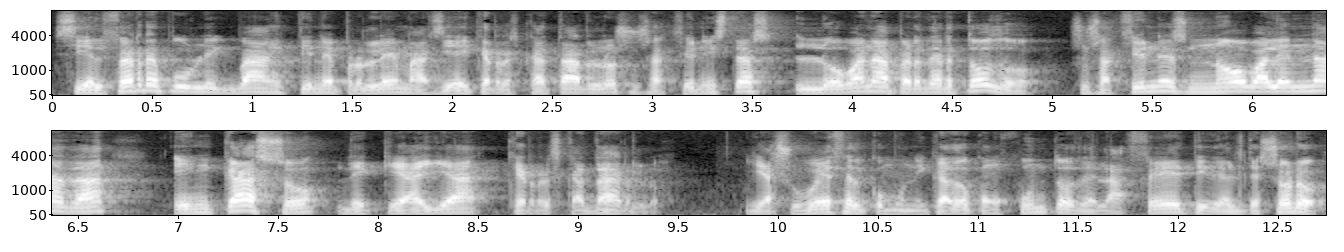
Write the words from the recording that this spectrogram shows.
Si el Fair Republic Bank tiene problemas y hay que rescatarlo, sus accionistas lo van a perder todo. Sus acciones no valen nada en caso de que haya que rescatarlo. y a su vez el comunicado conjunto de la FED y del Tesoro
